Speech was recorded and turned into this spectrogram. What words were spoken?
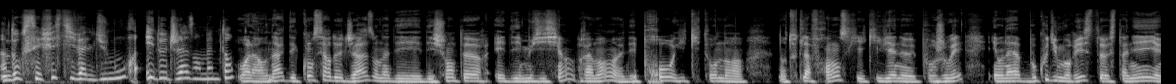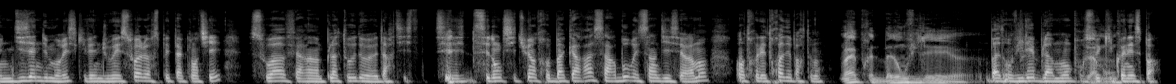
Hein, Donc c'est festival d'humour et de jazz en même temps? Voilà, on a des concerts de jazz, on a des, des chanteurs et des musiciens, vraiment, euh, des pros qui tournent dans, dans toute la France, qui, qui viennent pour jouer. Et on a beaucoup d'humoristes. Cette année, il y a une dizaine d'humoristes qui viennent jouer soit leur spectacle entier, soit faire un plateau d'artistes. C'est donc situé entre Baccarat, Sarrebourg et Saint-Dié. C'est vraiment entre les trois départements. Ouais, près de Badonvillers. euh, Badonville, Blamont, pour ceux qui connaissent pas.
